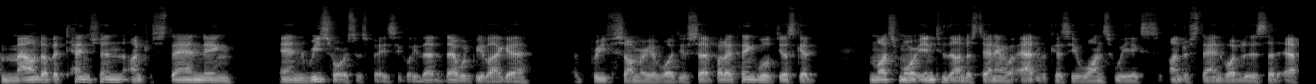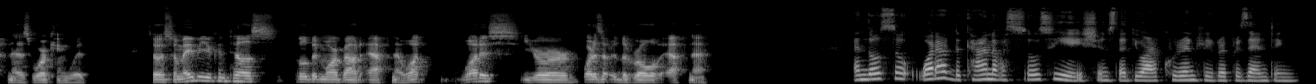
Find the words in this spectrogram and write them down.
amount of attention, understanding, and resources. Basically, that that would be like a, a brief summary of what you said. But I think we'll just get much more into the understanding of advocacy once we ex- understand what it is that EFNA is working with. So, so maybe you can tell us a little bit more about EFNA. What what is your what is the role of EFNA? And also, what are the kind of associations that you are currently representing?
